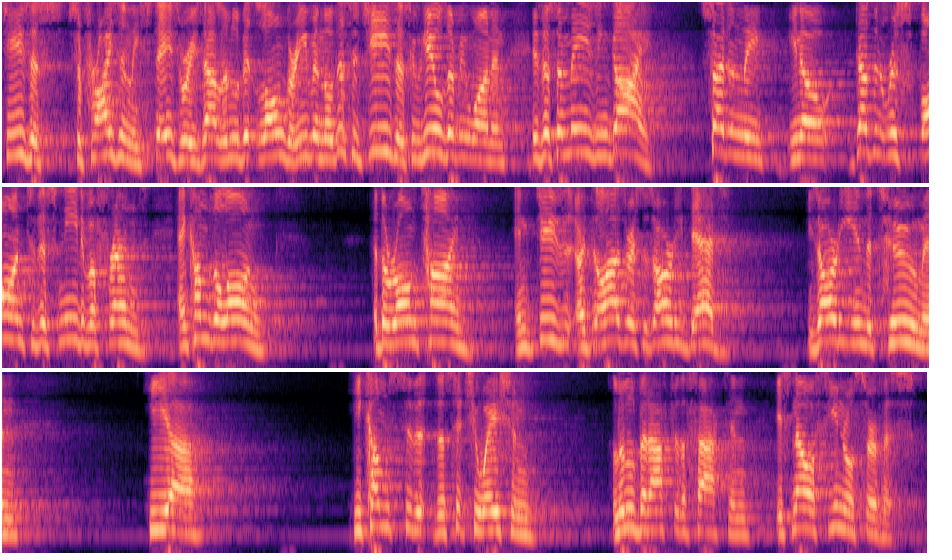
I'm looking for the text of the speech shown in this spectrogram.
Jesus surprisingly stays where he's at a little bit longer, even though this is Jesus who heals everyone and is this amazing guy. Suddenly, you know, doesn't respond to this need of a friend and comes along at the wrong time. And Jesus, uh, Lazarus is already dead. He's already in the tomb and he, uh, he comes to the, the situation a little bit after the fact and it's now a funeral service.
